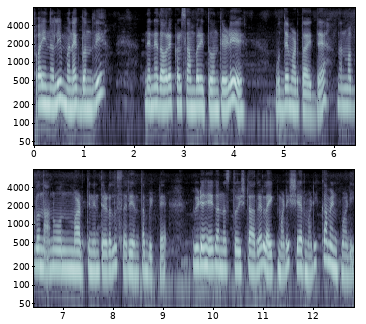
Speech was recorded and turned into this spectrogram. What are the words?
ಫೈನಲಿ ಮನೆಗೆ ಬಂದ್ವಿ. ನೆನ್ನೆ ದವರೆಕಾಳು ಸಾಂಬಾರಿತ್ತು ಅಂತೇಳಿ ಮುದ್ದೆ ಮಾಡ್ತಾಯಿದ್ದೆ ನನ್ನ ಮಗಳು, ನಾನು ಒಂದು ಮಾಡ್ತೀನಿ ಅಂತ ಹೇಳಲು ಸರಿ ಅಂತ ಬಿಟ್ಟೆ. ವಿಡಿಯೋ ಹೇಗೆ ಅನ್ನಿಸ್ತು ಇಷ್ಟ ಆದರೆ ಲೈಕ್ ಮಾಡಿ, ಶೇರ್ ಮಾಡಿ, ಕಮೆಂಟ್ ಮಾಡಿ.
